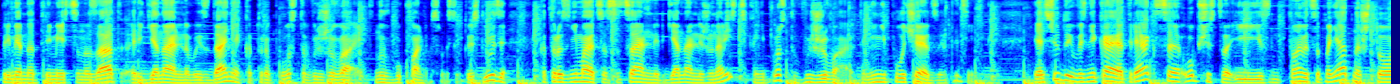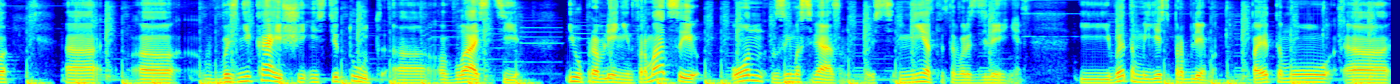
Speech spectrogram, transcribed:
примерно три месяца назад, регионального издания, которое просто выживает, ну, в буквальном смысле. То есть люди, которые занимаются социальной региональной журналистикой, они просто выживают, они не получают за это денег. И отсюда и возникает реакция общества, и становится понятно, что э, э, возникающий институт э, власти и управления информацией, он взаимосвязан. То есть нет этого разделения. И в этом и есть проблема. Поэтому э,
